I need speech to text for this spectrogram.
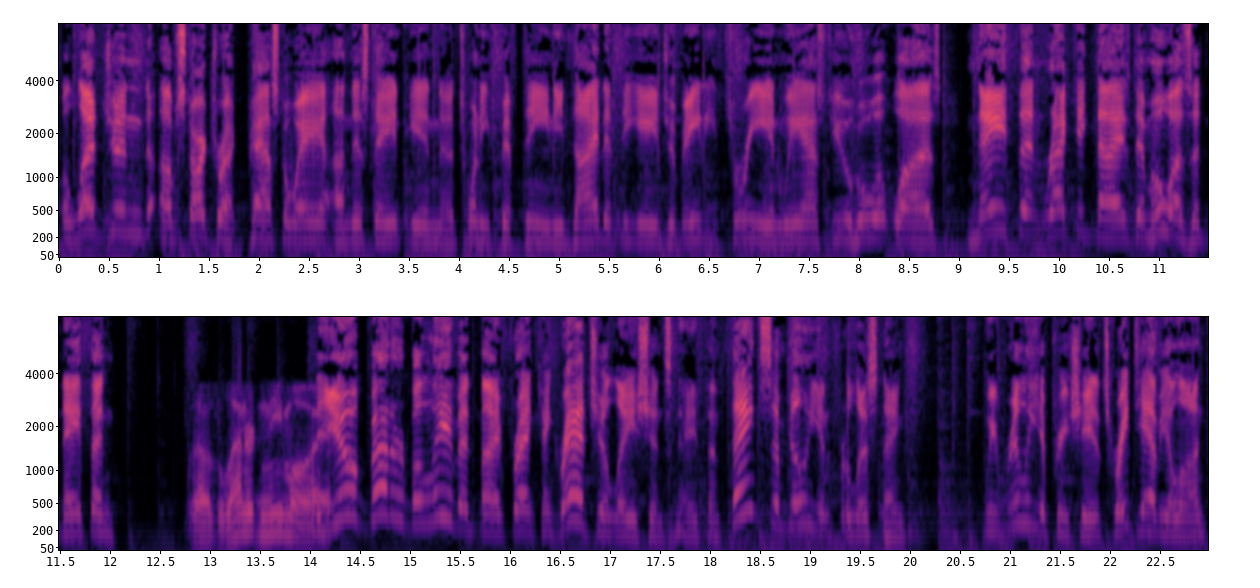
The legend of Star Trek passed away on this date in uh, 2015. He died at the age of 83, and we asked you who it was. Nathan recognized him. Who was it, Nathan? That was Leonard Nimoy. You better believe it, my friend. Congratulations, Nathan. Thanks a million for listening. We really appreciate it. It's great to have you along.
